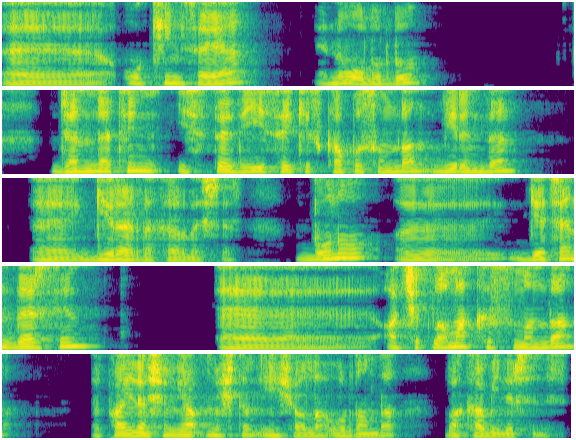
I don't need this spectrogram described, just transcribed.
e, o kimseye e, ne olurdu? Cennetin istediği sekiz kapısından birinden e, girerdi kardeşler. Bunu geçen dersin açıklama kısmından paylaşım yapmıştım. İnşallah oradan da bakabilirsiniz.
